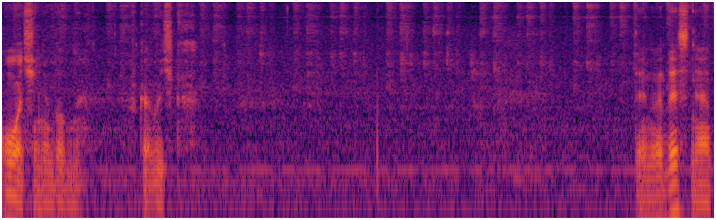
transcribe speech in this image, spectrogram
Очень удобно, в кавычках. ТНВД снят.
